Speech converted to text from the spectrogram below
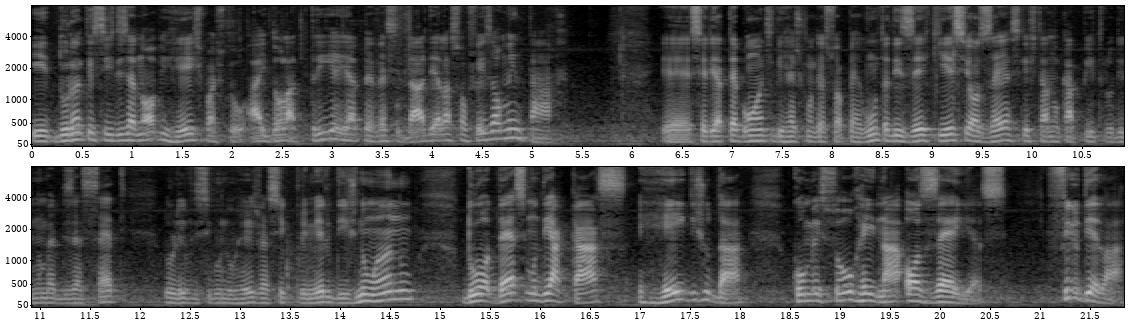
E durante esses 19 reis, pastor, a idolatria e a perversidade ela só fez aumentar. É, seria até bom, antes de responder a sua pergunta, dizer que esse Osés, que está no capítulo de número 17 do livro de 2 Reis, versículo 1, diz: No ano do décimo de Acás, rei de Judá, começou a reinar Oséias, filho de Elá,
